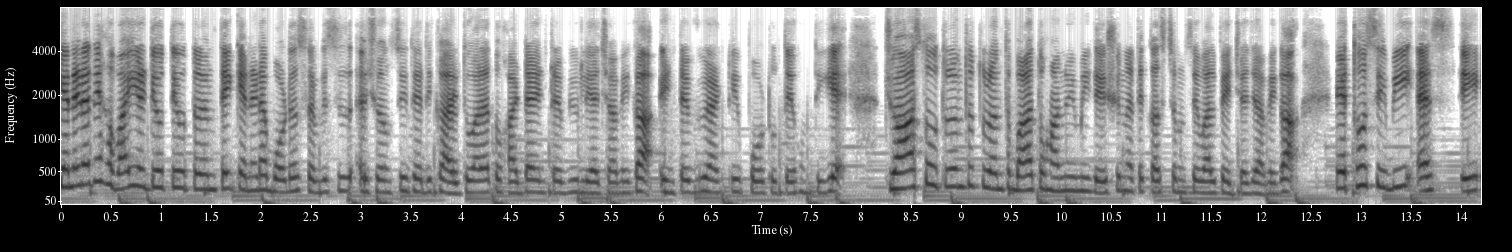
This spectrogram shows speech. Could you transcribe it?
ਕੈਨੇਡਾ ਦੇ ਹਵਾਈ ਅੱਡੇ ਉੱਤੇ ਉਤਰਨ ਤੇ ਕੈਨੇਡਾ ਬਾਰਡਰ ਸਰਵਿਸਿਜ਼ ਏਜੰਸੀ ਦੇ ਅਧਿਕਾਰੀ ਦੁਆਰਾ ਤੁਹਾਡਾ ਇੰਟਰਵਿਊ ਲਿਆ ਜਾਵੇਗਾ। ਇੰਟਰਵਿਊ ਐਂਟਰੀ ਪੋਰਟ ਉੱਤੇ ਹੁੰਦੀ ਹੈ। ਜਹਾਜ਼ ਤੋਂ ਉਤਰਨ ਤੋਂ ਤੁਰੰਤ ਬਾਅਦ ਤੁਹਾਨੂੰ ਇਮੀਗ੍ਰੇਸ਼ਨ ਅਤੇ ਕਸਟਮਸ ਦੇ ਵੱਲ ਭੇਜਿਆ ਜਾਵੇਗਾ। ਇੱਥੋਂ ਸੀਬੀਐਸਏ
